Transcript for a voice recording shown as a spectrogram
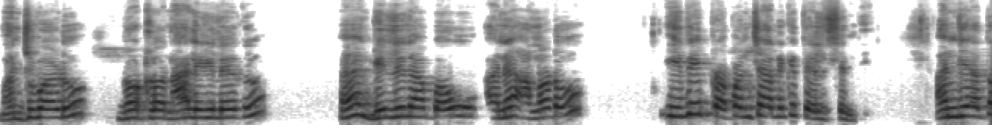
మంచివాడు నోట్లో నాలిగి లేదు ఆ, గిల్లిన అని అనడు ఇది ప్రపంచానికి తెలిసింది. అంచేత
